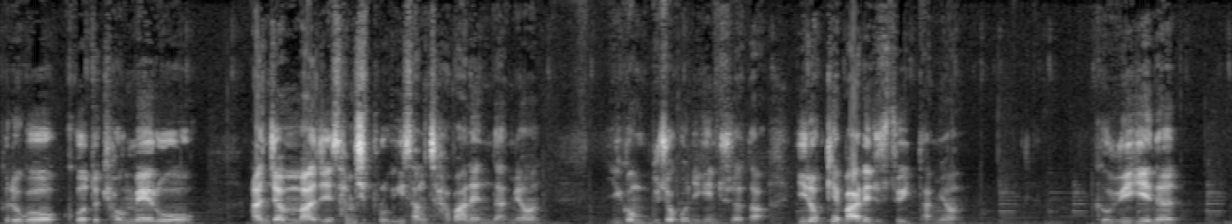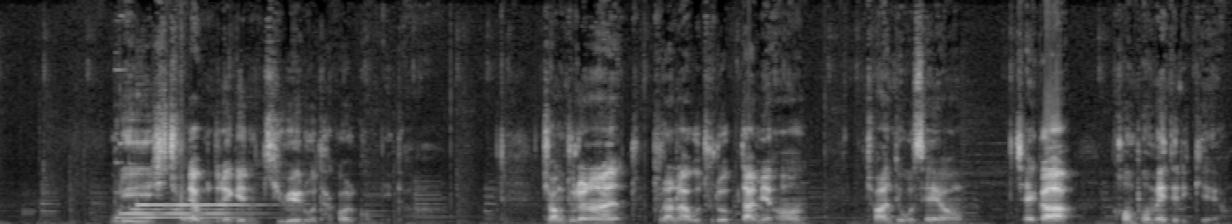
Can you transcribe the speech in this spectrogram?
그리고 그것도 경매로 안전맞이 30% 이상 잡아낸다면 이건 무조건 이긴 투자다. 이렇게 말해줄 수 있다면 그 위기는 우리 시청자분들에겐 기회로 다가올 겁니다. 정 불안하, 불안하고 두렵다면 저한테 오세요. 제가 컨펌해 드릴게요.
